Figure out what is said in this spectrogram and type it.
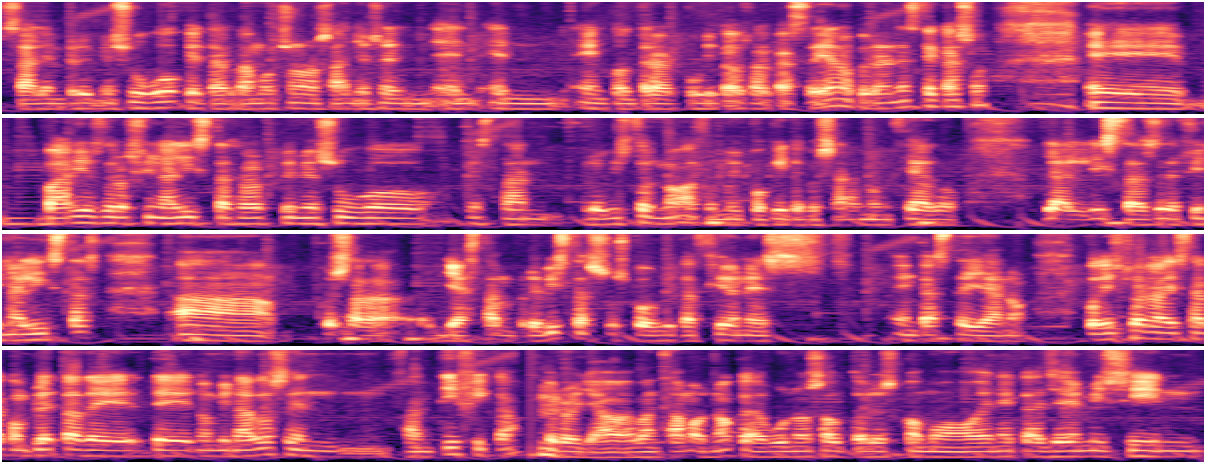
salen premios Hugo que tardamos unos años en, encontrar publicados al castellano, pero en este caso eh, varios de los finalistas a los premios Hugo que están previstos, ¿no? Hace muy poquito que se han anunciado las listas de finalistas, ah, pues ya están previstas sus publicaciones en castellano. Podéis ver la lista completa de, nominados en Fantífica, mm. pero ya avanzamos, ¿no? Que algunos autores como N.K. Jemisin,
